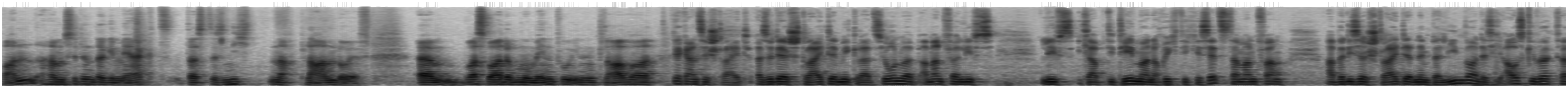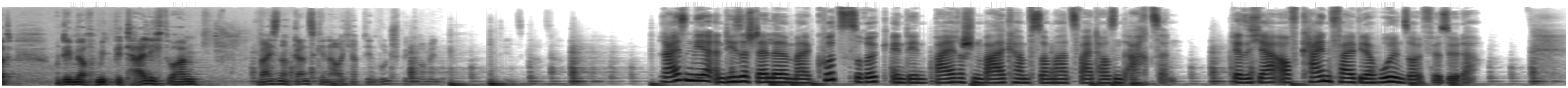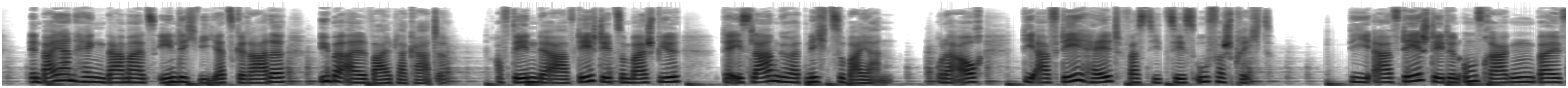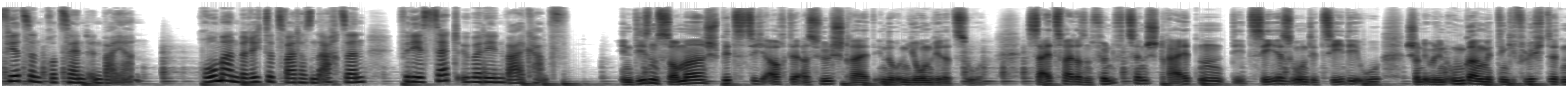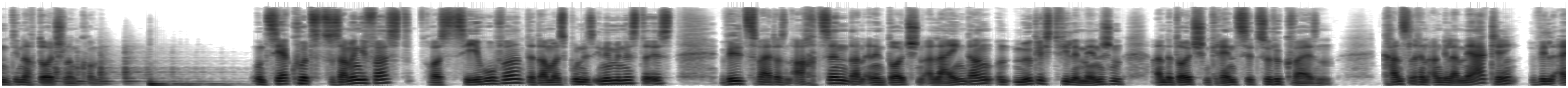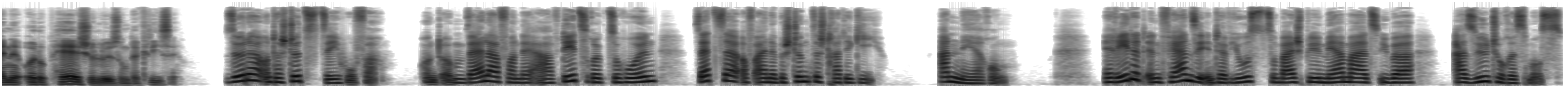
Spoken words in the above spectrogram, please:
Wann haben Sie denn da gemerkt, dass das nicht nach Plan läuft? Ähm, was war der Moment, wo Ihnen klar war? Der ganze Streit. Also der Streit der Migration. War, am Anfang lief es, ich glaube, die Themen waren noch richtig gesetzt am Anfang. Aber dieser Streit, der dann in Berlin war der sich ausgewirkt hat und dem wir auch mit beteiligt waren, ich weiß noch ganz genau, ich habe den Wunsch bekommen, Reisen wir an dieser Stelle mal kurz zurück in den bayerischen Wahlkampfsommer 2018, der sich ja auf keinen Fall wiederholen soll für Söder. In Bayern hängen damals, ähnlich wie jetzt gerade, überall Wahlplakate. Auf denen der AfD steht zum Beispiel, der Islam gehört nicht zu Bayern. Oder auch, die AfD hält, was die CSU verspricht. Die AfD steht in Umfragen bei 14 Prozent in Bayern. Roman berichtet 2018 für die SZ über den Wahlkampf. In diesem Sommer spitzt sich auch der Asylstreit in der Union wieder zu. Seit 2015 streiten die CSU und die CDU schon über den Umgang mit den Geflüchteten, die nach Deutschland kommen. Und sehr kurz zusammengefasst, Horst Seehofer, der damals Bundesinnenminister ist, will 2018 dann einen deutschen Alleingang und möglichst viele Menschen an der deutschen Grenze zurückweisen. Kanzlerin Angela Merkel will eine europäische Lösung der Krise. Söder unterstützt Seehofer. Und um Wähler von der AfD zurückzuholen, setzt er auf eine bestimmte Strategie. Annäherung. Er redet in Fernsehinterviews zum Beispiel mehrmals über Asyltourismus.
